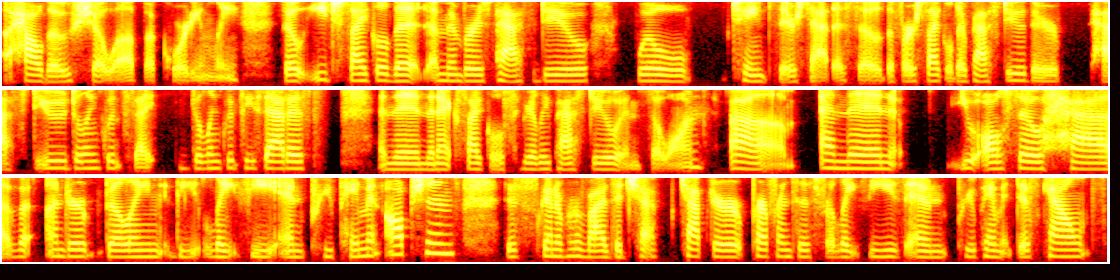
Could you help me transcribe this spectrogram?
how those show up accordingly. So each cycle that a member is past due will change their status. So the first cycle they're past due, they're past due delinquency, delinquency status, and then the next cycle severely past due and so on. Um, and then you also have under billing the late fee and prepayment options. This is going to provide the ch chapter preferences for late fees and prepayment discounts.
